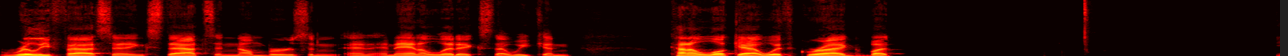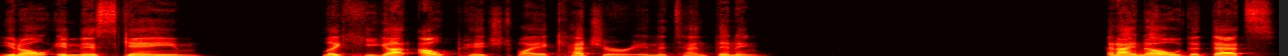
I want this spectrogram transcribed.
really fascinating stats and numbers and, and, and analytics that we can kind of look at with Greg. But you know, in this game, like he got outpitched by a catcher in the 10th inning. And I know that that's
